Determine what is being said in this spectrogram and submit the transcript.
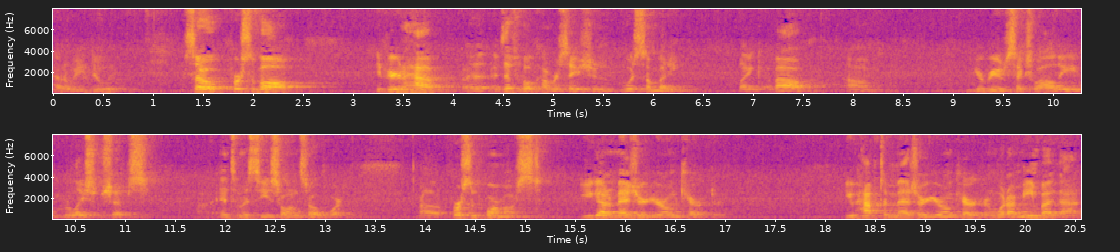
How do we do it? So, first of all, if you're going to have a, a, difficult conversation with somebody, like about um, your view of sexuality, relationships, uh, intimacy, so on and so forth, uh, first and foremost, you got to measure your own character. You have to measure your own character. And what I mean by that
